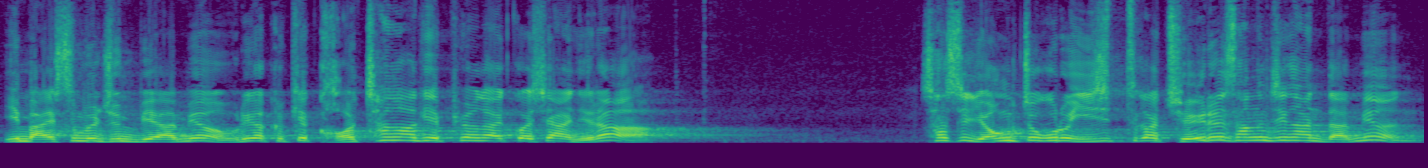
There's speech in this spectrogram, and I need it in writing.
이 말씀을 준비하며 우리가 그렇게 거창하게 표현할 것이 아니라 사실 영적으로 이집트가 죄를 상징한다면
